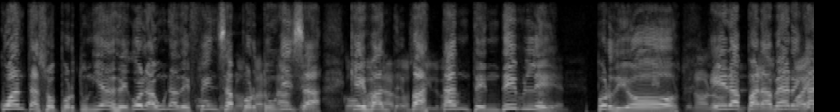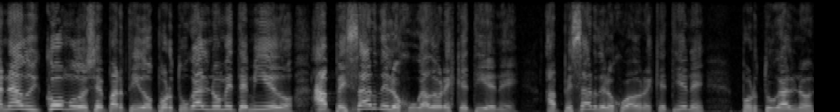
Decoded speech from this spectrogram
¿Cuántas oportunidades de gol a una defensa portuguesa Fernández, que es bastante endeble? Por Dios, Sí, no, no, era para haber Uruguay- ganado y cómodo ese partido. Portugal no mete miedo, a pesar de los jugadores que tiene. A pesar de los jugadores que tiene, Portugal no.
